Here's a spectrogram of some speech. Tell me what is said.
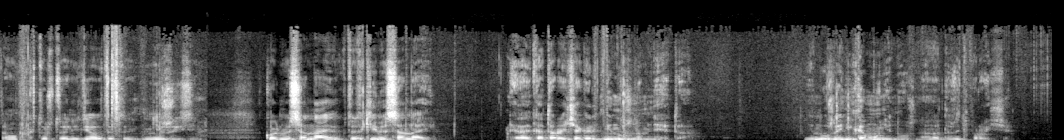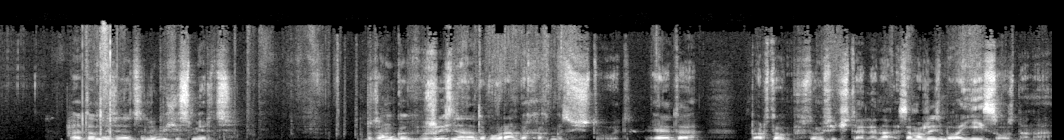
Потому как то, что они делают, это не жизнь. Коль Месанай, кто такие Месанай? Это который человек говорит, не нужно мне это. Не нужно и никому не нужно, надо жить проще. Это называется любящий смерть. Потому как жизнь, она только в рамках хахмы существует. Это что, что мы все читали. Она, сама жизнь была ей создана.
